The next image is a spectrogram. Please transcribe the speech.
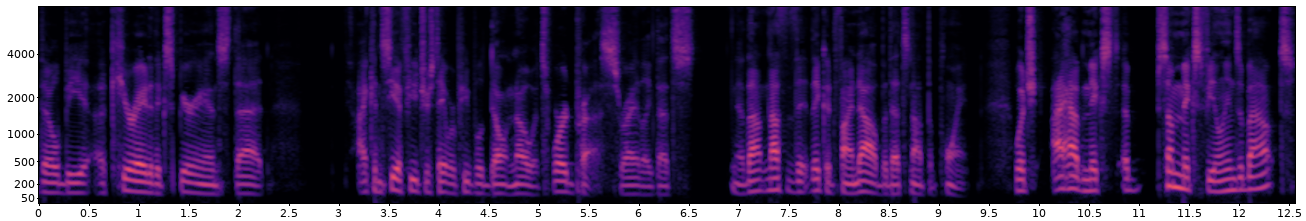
there will be a curated experience that I can see a future state where people don't know it's WordPress, right? Like that's you know that, not that they could find out, but that's not the point. Which I have mixed uh, some mixed feelings about.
